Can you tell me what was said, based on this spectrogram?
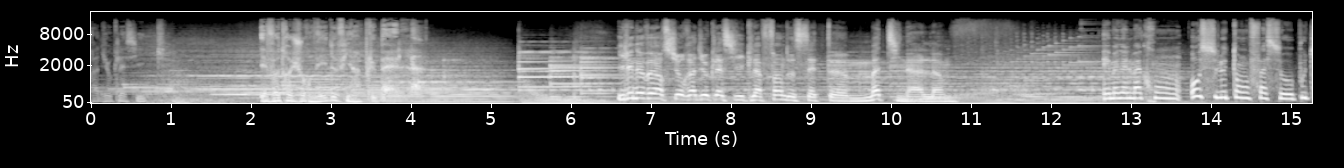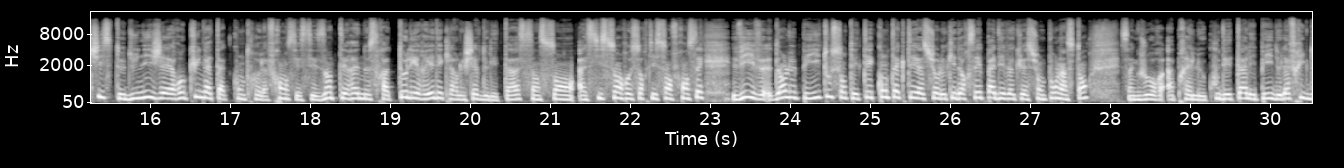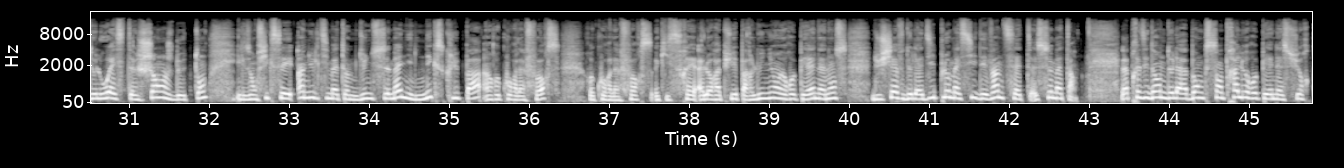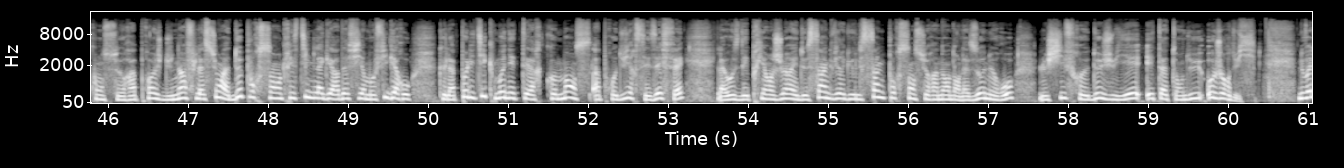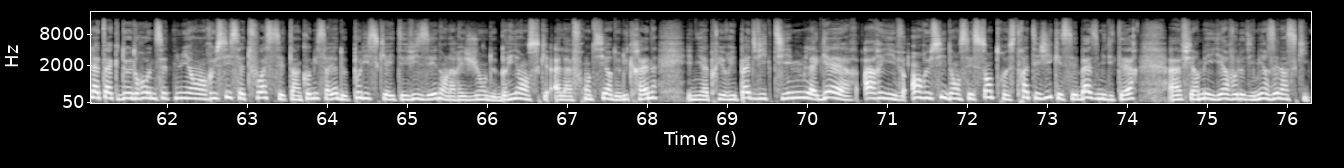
Radio Classique. Et votre journée devient plus belle. Il est 9h sur Radio Classique, la fin de cette euh, matinale. Emmanuel Macron hausse le ton face aux putschistes du Niger. Aucune attaque contre la France et ses intérêts ne sera tolérée, déclare le chef de l'État. 500 à 600 ressortissants français vivent dans le pays. Tous ont été contactés, assure le Quai d'Orsay. Pas d'évacuation pour l'instant. Cinq jours après le coup d'État, les pays de l'Afrique de l'Ouest changent de ton. Ils ont fixé un ultimatum d'une semaine. Ils n'excluent pas un recours à la force. Recours à la force qui serait alors appuyé par l'Union européenne, annonce du chef de la diplomatie des 27 ce matin. La présidente de la Banque Centrale Européenne assure qu'on se rapproche d'une inflation à 2%. Christine Lagarde affirme au Figaro que la politique monétaire commence à produire ses effets. La hausse des prix en juin est de 5,5% sur un an dans la zone euro. Le chiffre de juillet est attendu aujourd'hui. Nouvelle attaque de drones cette nuit en Russie. Cette fois, c'est un commissariat de police qui a été visé dans la région de Briansk, à la frontière de l'Ukraine. Il n'y a a priori pas de victimes. La guerre arrive en Russie dans ses centres stratégiques et ses bases militaires, a affirmé hier Volodymyr Zelensky.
